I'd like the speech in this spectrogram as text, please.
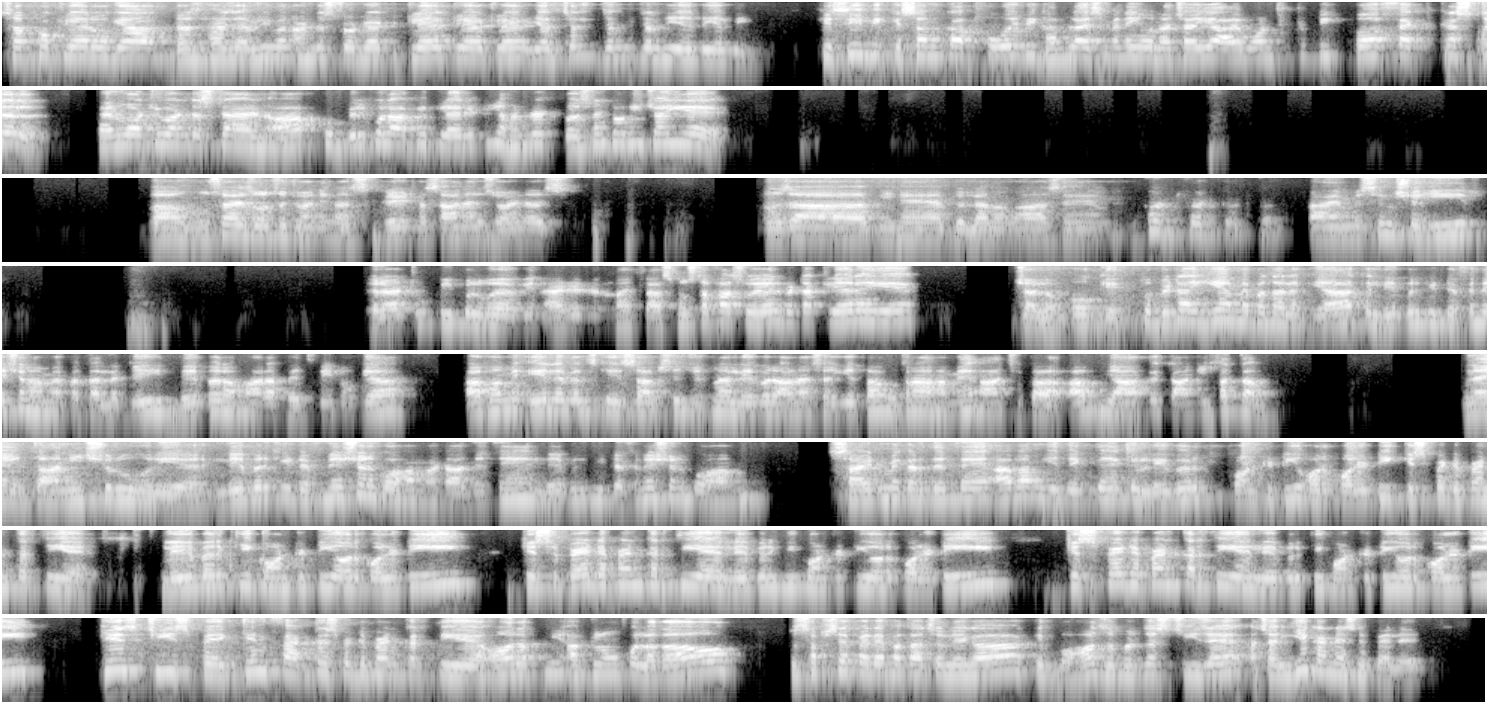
सबको क्लियर हो गया? Does has everyone understood it clear clear clear yes जल्दी जल्दी जल्दी जल्दी जल्दी किसी भी किस्म का कोई भी घपला इसमें नहीं होना चाहिए। I want you to be perfect crystal and what you understand आपको बिल्कुल आपकी क्लैरिटी 100 परसेंट होनी चाहिए। Wow, Musa is also joining us. Great. Hassan has joined us. Hamza bhi hai, Abdullah Nawaz hai. Good, good, good, good. I am missing Shahir. There are two people who have been added in my class. Mustafa Suhail, beta clear hai ye? चलो okay तो बेटा ये हमें पता लग गया कि labour की डेफिनेशन हमें पता लग गई लेबर हमारा बेहतरीन हो गया अब हमें ए लेवल्स के हिसाब से जितना लेबर आना चाहिए था उतना हमें आ चुका अब यहाँ पे कहानी खत्म नहीं, कहानी शुरू हो रही है। लेबर की डेफिनेशन को हम हटा देते हैं। लेबर की डेफिनेशन को हम साइड में कर देते हैं। अब हम ये देखते हैं कि लेबर की क्वांटिटी और क्वालिटी किस पे डिपेंड करती है। लेबर की क्वांटिटी और क्वालिटी किस पे डिपेंड करती है। लेबर की क्वांटिटी और क्वालिटी किस पे डिपेंड करती है। लेबर की क्वांटिटी और क्वालिटी किस चीज़ पे, किन फैक्टर्स पे डिपेंड करती है। और अपनी अकलों को लगाओ तो सबसे पहले पता चलेगा कि बहुत ज़बरदस्त चीज़ है। अच्छा ये करने से पहले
